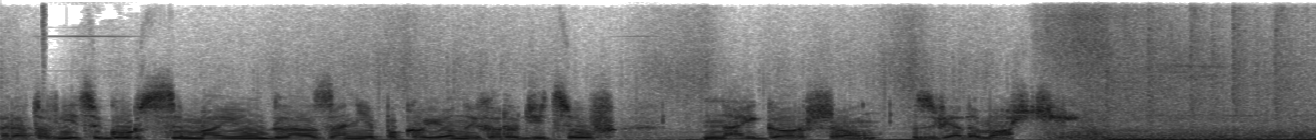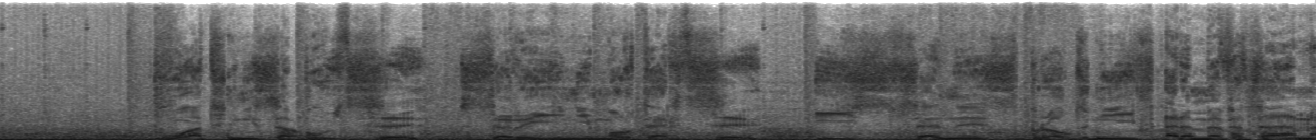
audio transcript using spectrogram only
ratownicy górscy mają dla zaniepokojonych rodziców najgorszą z wiadomości. Płatni zabójcy, seryjni mordercy i sceny zbrodni w RMFFM.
